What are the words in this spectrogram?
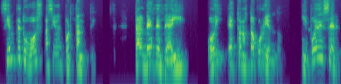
siempre tu voz ha sido importante. Tal vez desde ahí, hoy esto no está ocurriendo. Y puede ser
